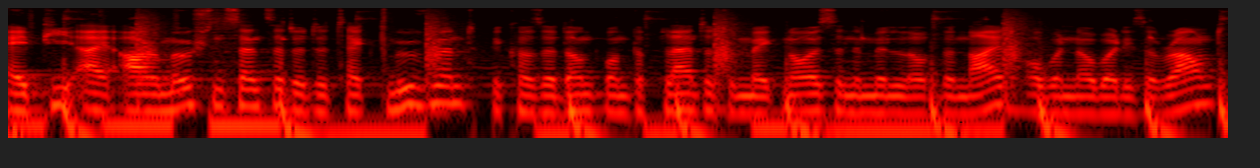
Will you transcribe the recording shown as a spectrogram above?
a PIR motion sensor to detect movement because I don't want the planter to make noise in the middle of the night or when nobody's around,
